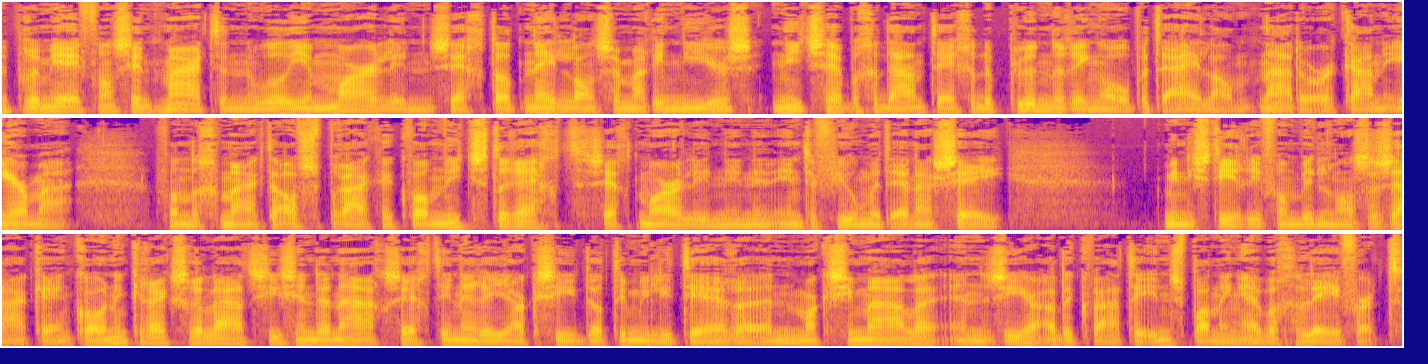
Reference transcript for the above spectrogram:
De premier van Sint Maarten, William Marlin, zegt dat Nederlandse mariniers niets hebben gedaan tegen de plunderingen op het eiland na de orkaan Irma. Van de gemaakte afspraken kwam niets terecht, zegt Marlin in een interview met NRC. Het ministerie van Binnenlandse Zaken en Koninkrijksrelaties in Den Haag zegt in een reactie dat de militairen een maximale en zeer adequate inspanning hebben geleverd.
